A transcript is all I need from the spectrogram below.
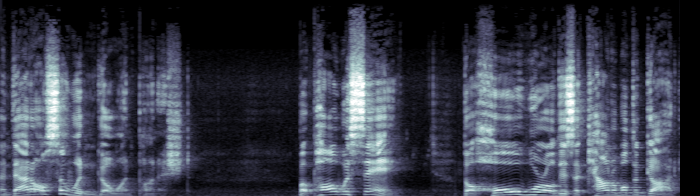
and that also wouldn't go unpunished. But Paul was saying, the whole world is accountable to God,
